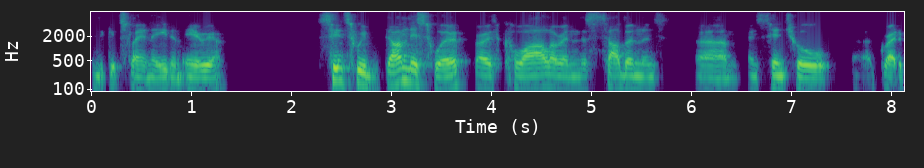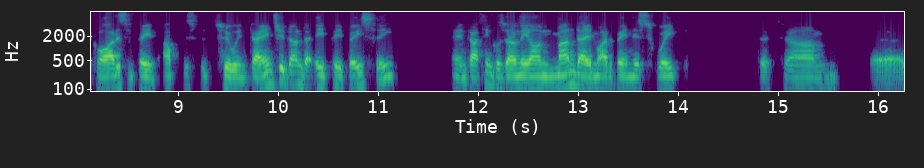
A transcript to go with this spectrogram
in the Gippsland Eden area since we've done this work, both koala and the southern and, um, and central greater gliders have been uplisted to endangered under EPBC. And I think it was only on Monday, might have been this week, that um, uh,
